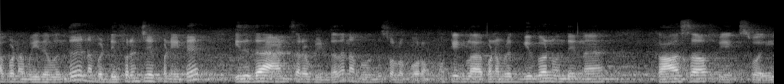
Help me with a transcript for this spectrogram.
அப்போ நம்ம இதை வந்து நம்ம டிஃப்ரென்ஷியேட் பண்ணிவிட்டு இதுதான் ஆன்சர் அப்படின்றத நம்ம வந்து சொல்ல போகிறோம் ஓகேங்களா அப்போ நம்மளுக்கு கிவன் வந்து என்ன? Cos of x y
